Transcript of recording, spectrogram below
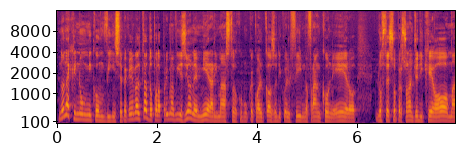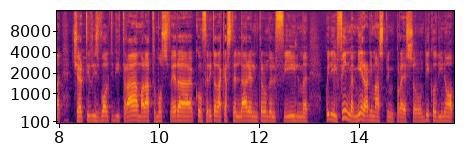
non è che non mi convinse, perché in realtà dopo la prima visione mi era rimasto comunque qualcosa di quel film, Franco Nero, lo stesso personaggio di Keoma, certi risvolti di trama, l'atmosfera conferita da Castellari all'interno del film. Quindi il film mi era rimasto impresso, non dico di no,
